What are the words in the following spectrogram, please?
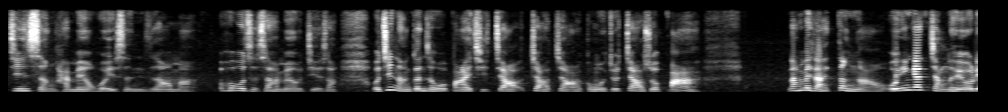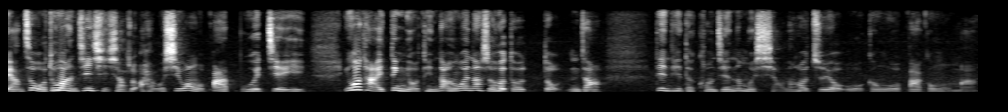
精神还没有回神，你知道吗？或者是还没有接上，我竟然跟着我爸一起叫叫叫阿公，我就叫说：“爸，那没来登啊！”我应该讲了有两次，我突然惊喜，想说：“啊，我希望我爸不会介意，因为他一定有听到，因为那时候都都你知道，电梯的空间那么小，然后只有我跟我爸跟我妈。”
